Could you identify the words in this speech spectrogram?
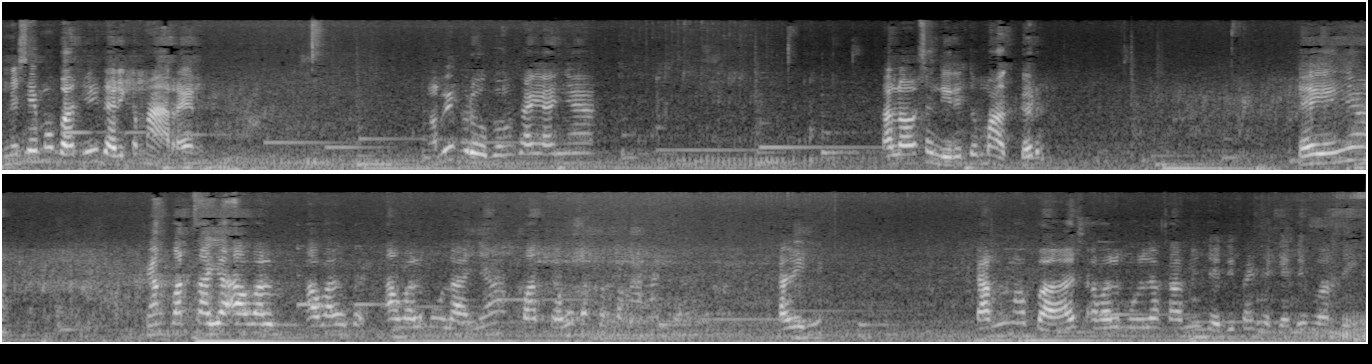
ini saya mau bahas ini dari kemarin tapi berhubung sayanya kalau sendiri tuh mager kayaknya yang part saya awal awal awal mulanya part kamu pas pertengahan ya. kali ini kami mau bahas awal mula kami jadi fans JKT48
